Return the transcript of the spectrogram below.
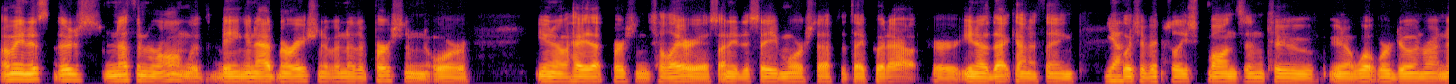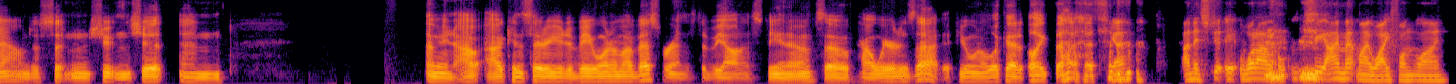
I mean, it's there's nothing wrong with being in admiration of another person or you know, hey, that person's hilarious. I need to see more stuff that they put out, or you know, that kind of thing. Yeah. Which eventually spawns into you know what we're doing right now, and just sitting shooting the shit. And I mean, I, I consider you to be one of my best friends, to be honest. You know, so how weird is that? If you want to look at it like that. yeah. And it's it, what I see. I met my wife online,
